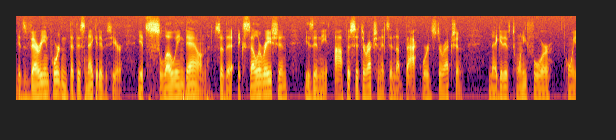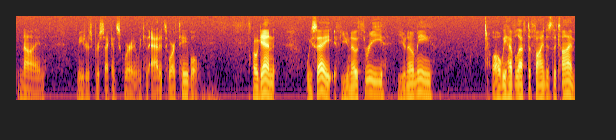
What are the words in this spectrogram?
It's very important that this negative is here. It's slowing down. So the acceleration is in the opposite direction. It's in the backwards direction. Negative 24.9 meters per second squared, and we can add it to our table. Oh, again, we say, if you know 3, you know me. All we have left to find is the time.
